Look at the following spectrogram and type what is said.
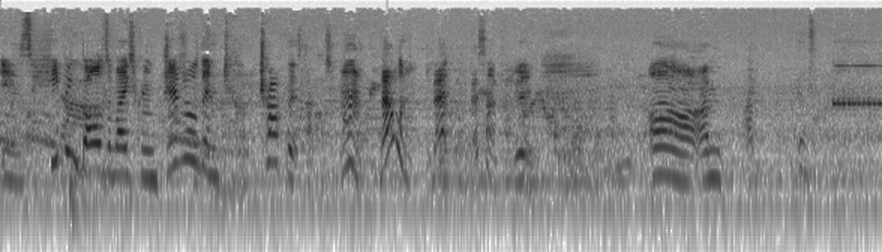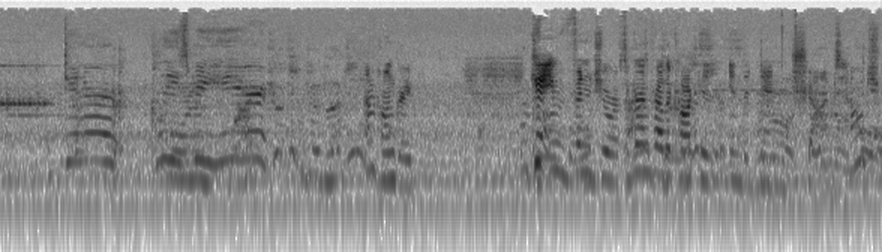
is heaping balls of ice cream drizzled in t- chocolate sauce. Mm, that was that that sounds good. Uh, I'm, I'm dinner. Please be here. I'm hungry. Can't even finish yours. The grandfather clock is in the den chimes. How much?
